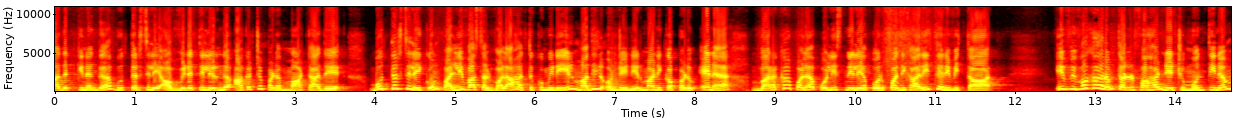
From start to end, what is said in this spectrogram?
அதற்கிணங்க புத்தர் சிலை அவ்விடத்திலிருந்து அகற்றப்பட மாட்டாது. புத்தர் சிலைக்கும் பள்ளிவாசல் வளாகத்துக்கும் இடையில் மதில் ஒன்றை நிர்மாணிக்கப்படும் என வரக்காப்பொல போலீஸ் நிலைய பொறுப்பதிகாரி தெரிவித்தார். இவ்விவகாரம் தொடர்பாக நேற்று முன்தினம்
